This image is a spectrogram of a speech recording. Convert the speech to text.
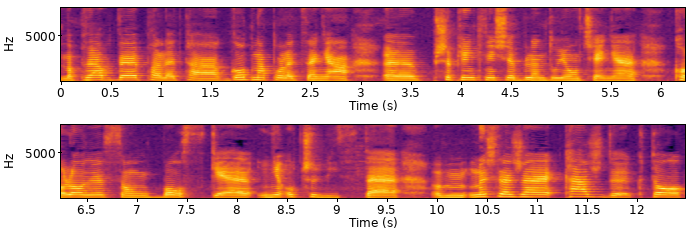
Naprawdę paleta godna polecenia. E, przepięknie się blendują cienie. Kolory są boskie, nieoczywiste. Ym, Myślę, że każdy, kto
